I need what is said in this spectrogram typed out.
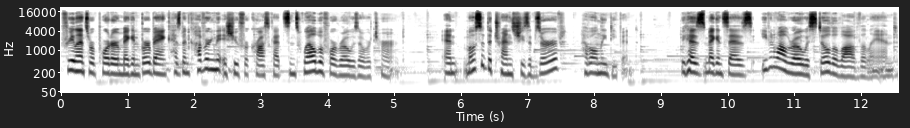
Freelance reporter Megan Burbank has been covering the issue for Crosscut since well before Roe was overturned. And most of the trends she's observed have only deepened. Because Megan says, even while Roe was still the law of the land,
